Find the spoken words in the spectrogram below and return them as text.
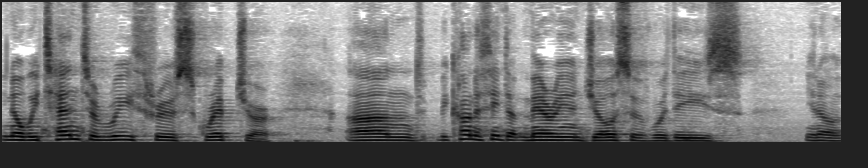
You know, we tend to read through Scripture and we kind of think that Mary and Joseph were these, you know,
